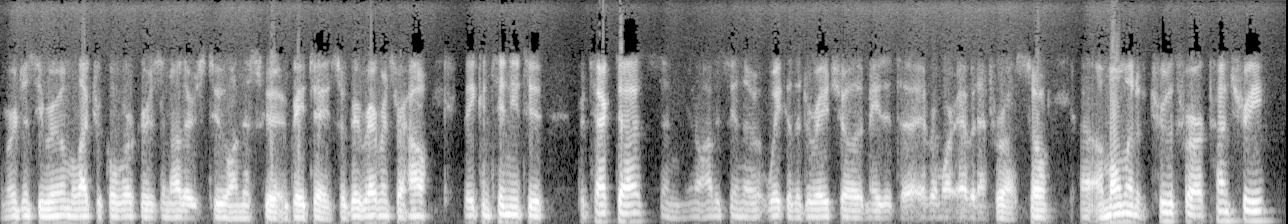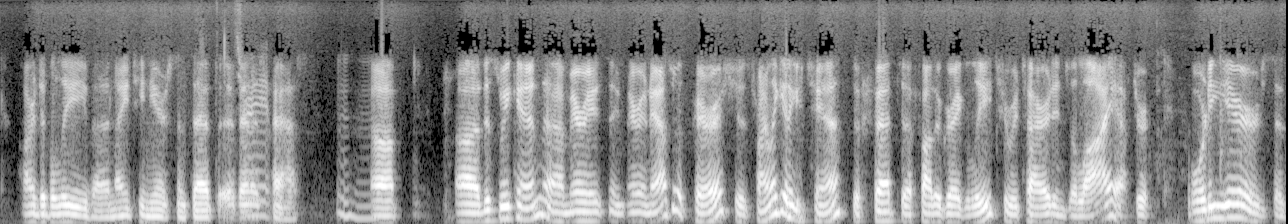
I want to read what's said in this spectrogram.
emergency room, electrical workers, and others too on this great day. So great reverence for how they continue to protect us, and you know, obviously in the wake of the derecho, it made it uh, ever more evident for us. So uh, a moment of truth for our country. Hard to believe, uh, 19 years since that event right. has passed. Mm-hmm. Uh, this weekend, uh, Mary. Mary Nazareth Parish is finally getting a chance to fet uh, Father Greg Leach, who retired in July after 40 years. Uh,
